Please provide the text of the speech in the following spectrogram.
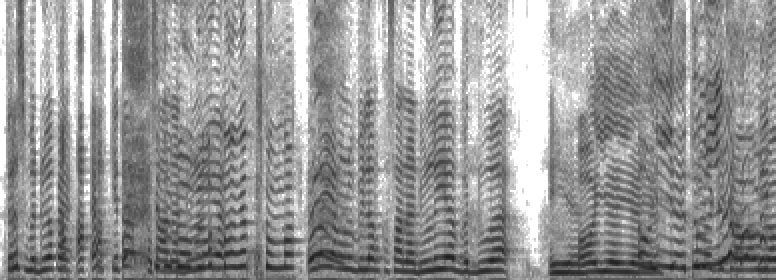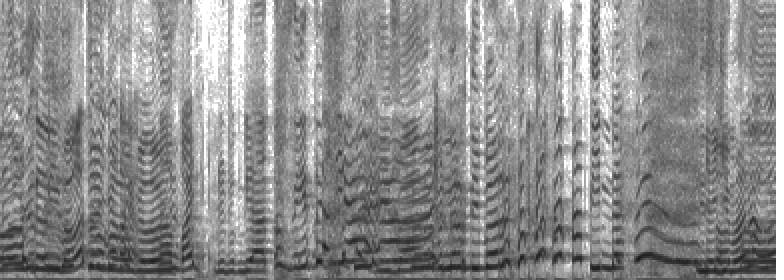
Terus berdua kayak Eh kita Itu ke sana dulu goblok ya banget sumpah. Udah yang lu bilang ke sana dulu ya berdua Iya. Oh iya iya. Oh iya itu lagi galau-galau Itu gitu. geli banget gue kayak galau-galaunya. Ngapain duduk di atas itu sih ya Bener-bener di bar pindah. Si ya gimana lo?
